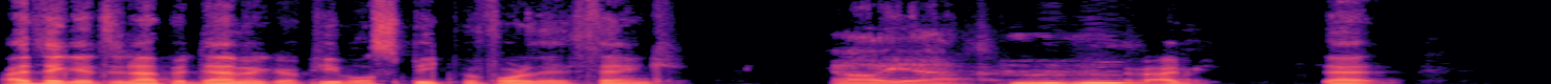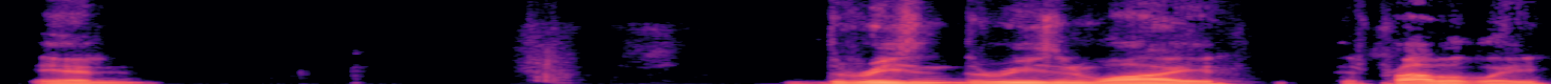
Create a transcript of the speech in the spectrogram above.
I think it's an epidemic of people speak before they think. Oh yeah. Mm-hmm. I mean that, and the reason the reason why is probably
